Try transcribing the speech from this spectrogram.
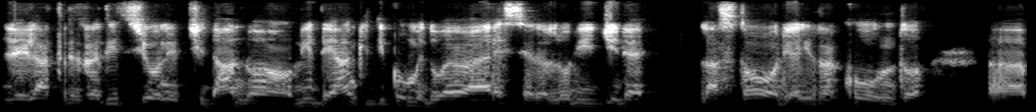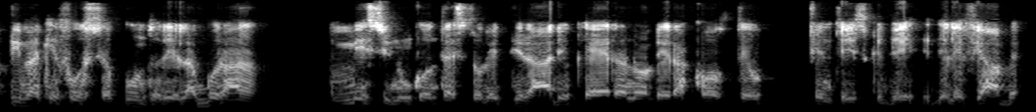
nelle altre tradizioni ci danno l'idea anche di come doveva essere all'origine la storia, il racconto, uh, prima che fosse appunto rielaborato, messo in un contesto letterario che erano le raccolte centesche de, delle fiabe.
